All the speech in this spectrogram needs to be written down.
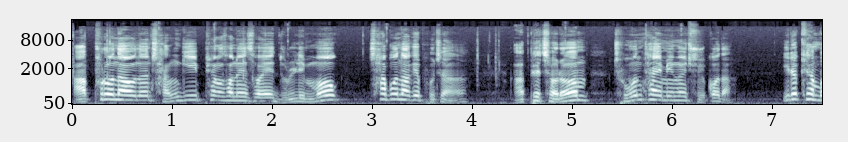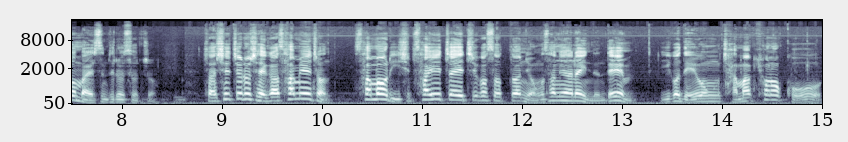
앞으로 나오는 장기 평선에서의 눌림목 차분하게 보자. 앞에처럼 좋은 타이밍을 줄 거다. 이렇게 한번 말씀드렸었죠. 자, 실제로 제가 3일 전 3월 24일자에 찍었었던 영상이 하나 있는데 이거 내용 자막 켜놓고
